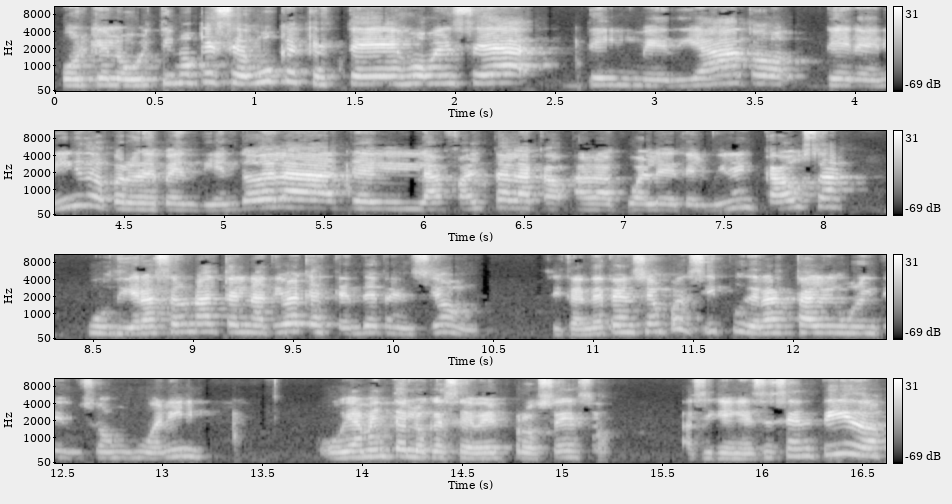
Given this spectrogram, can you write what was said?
porque lo último que se busca es que este joven sea de inmediato detenido, pero dependiendo de la, de la falta a la, a la cual le determinen causa, pudiera ser una alternativa que esté en detención. Si está en detención, pues sí, pudiera estar en una institución juvenil. Obviamente lo que se ve el proceso. Así que en ese sentido,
